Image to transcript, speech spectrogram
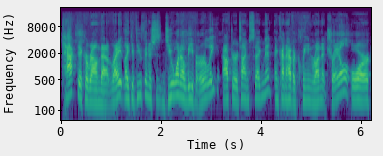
tactic around that, right? Like if you finish, do you want to leave early after a time segment and kind of have a clean run at trail, or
